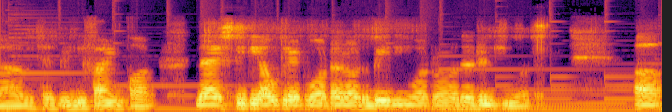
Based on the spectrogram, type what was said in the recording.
uh, which has been defined for the STP outlet water or the bathing water or the drinking water, uh,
